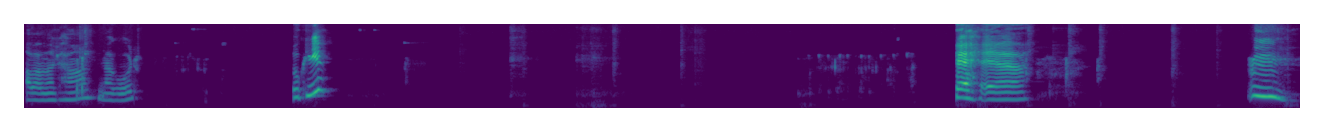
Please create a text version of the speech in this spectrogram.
Aber mit Haar, na gut. Luki? mm.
